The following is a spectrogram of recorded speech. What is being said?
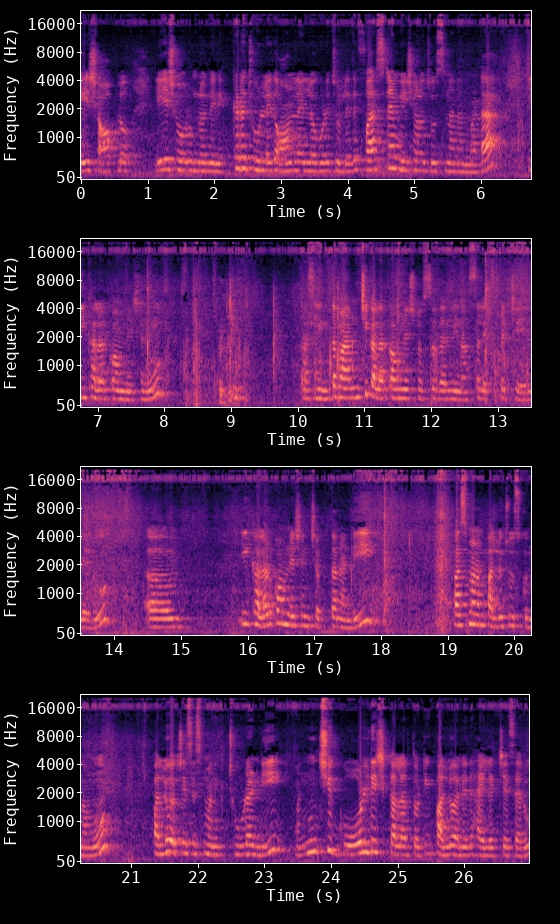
ఏ షాప్లో ఏ షోరూంలో నేను ఎక్కడ చూడలేదు ఆన్లైన్లో కూడా చూడలేదు. ఫస్ట్ టైం మీషోలో చూస్తున్నాను అనమాట ఈ కలర్ కాంబినేషను. అసలు ఇంత మంచి కలర్ కాంబినేషన్ వస్తుందని నేను అస్సలు ఎక్స్పెక్ట్ చేయలేదు. ఈ కలర్ కాంబినేషన్ చెప్తానండి. ఫస్ట్ మనం పళ్ళు చూసుకుందాము. పళ్ళు వచ్చేసేసి మనకి చూడండి. మంచి గోల్డిష్ కలర్ తోటి పళ్ళు అనేది హైలైట్ చేశారు.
